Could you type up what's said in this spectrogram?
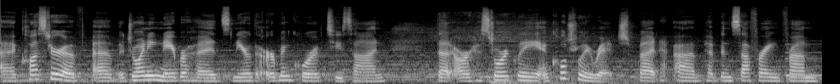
a cluster of, of adjoining neighborhoods near the urban core of Tucson that are historically and culturally rich, but um, have been suffering from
